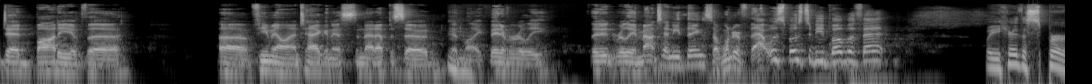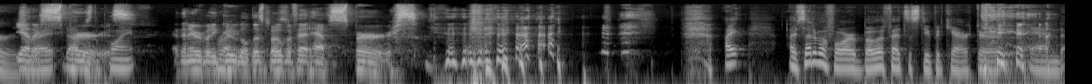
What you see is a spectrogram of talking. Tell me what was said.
dead body of the uh, female antagonist in that episode, and like they never really, they didn't really amount to anything. So I wonder if that was supposed to be Boba Fett. Well, you hear the spurs. Yeah, right? there's spurs. That was the point. And then everybody Right, Googled, does Boba Fett have spurs? I I've said it before. Boba Fett's a stupid character, and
